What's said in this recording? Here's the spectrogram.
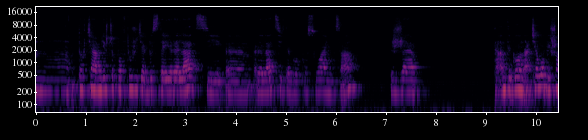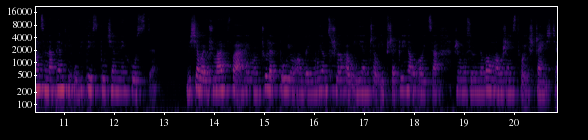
mm, to chciałam jeszcze powtórzyć jakby z tej relacji, em, relacji tego posłańca, że ta Antygona, ciało wiszące na pętli uwitej z płóciennej chusty. Wisiała już martwa, a Hejmon czule wpół ją obejmując, szlochał i jęczał i przeklinał ojca, że mu zrujnował małżeństwo i szczęście.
